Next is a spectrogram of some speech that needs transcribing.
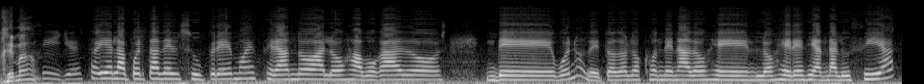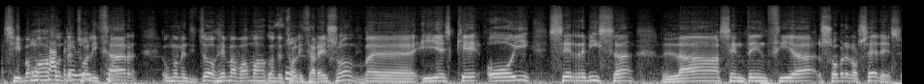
Gema? Sí, yo estoy en la puerta del Supremo esperando a los abogados de bueno de todos los condenados en los Jerez de Andalucía. Sí, vamos a contextualizar, un momentito, Gema, vamos a contextualizar eso. Eh, y es que hoy se revisa la sentencia sobre los seres.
